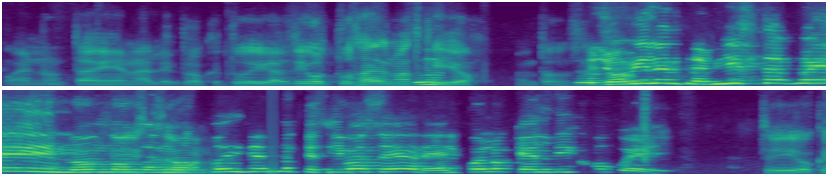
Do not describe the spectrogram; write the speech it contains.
Bueno, está bien, Alex, lo que tú digas. Digo, tú sabes más que yo, entonces. Pues yo vi la entrevista, güey. No, no, Sí, no bueno. estoy diciendo que sí iba a ser. Él fue lo que él dijo, güey. Sí, ok.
